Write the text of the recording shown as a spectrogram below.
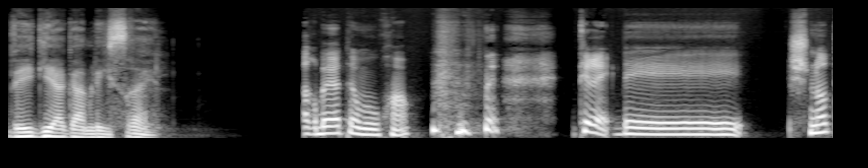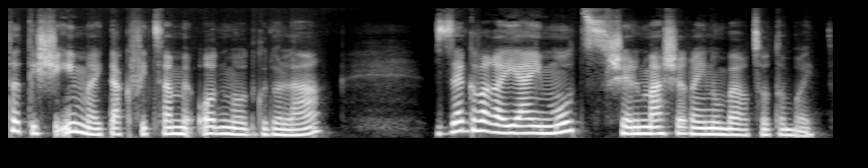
והגיע גם לישראל. הרבה יותר מאוחר. תראה, בשנות התשעים הייתה קפיצה מאוד מאוד גדולה. זה כבר היה אימוץ של מה שראינו בארצות הברית.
